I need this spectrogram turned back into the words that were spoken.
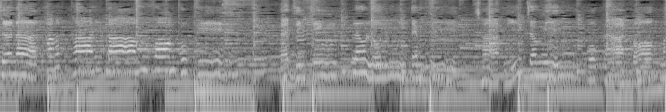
เจอหน้าทักทายตามฟอร์มทุกที แต่จริงๆ แล้วลุ้นเต็มที่ ชาตินี้จะมีโอกาสบอกไหม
